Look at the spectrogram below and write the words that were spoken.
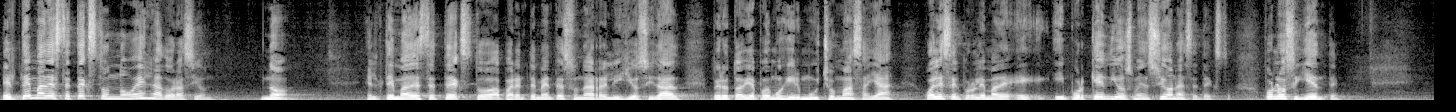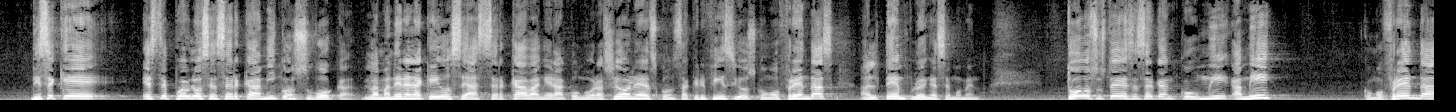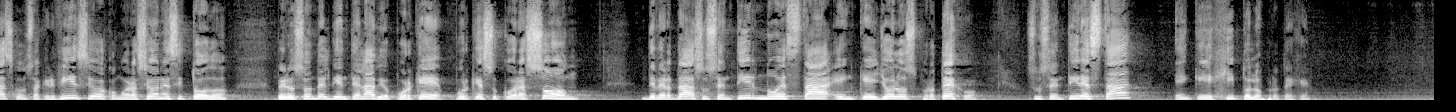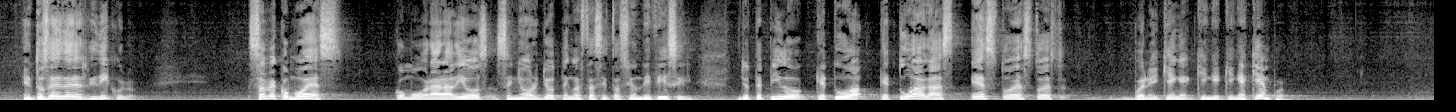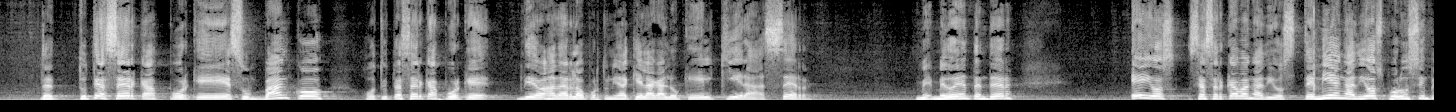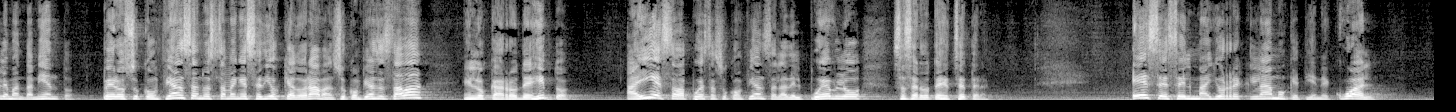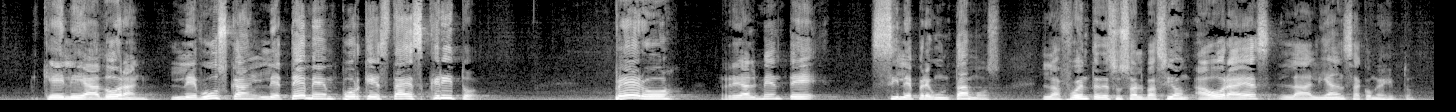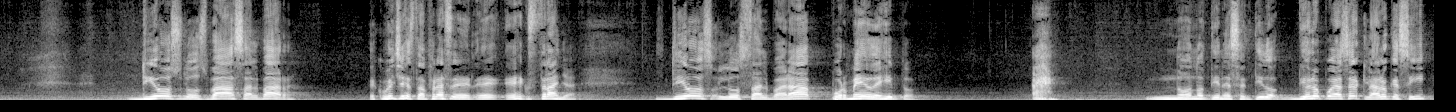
El tema de este texto no es la adoración, no. El tema de este texto aparentemente es una religiosidad, pero todavía podemos ir mucho más allá. ¿Cuál es el problema de, eh, y por qué Dios menciona este texto? Por lo siguiente, dice que este pueblo se acerca a mí con su boca. La manera en la que ellos se acercaban era con oraciones, con sacrificios, con ofrendas al templo en ese momento. Todos ustedes se acercan a mí con ofrendas, con sacrificios, con oraciones y todo, pero son del diente al labio. ¿Por qué? Porque su corazón, de verdad, su sentir no está en que yo los protejo. Su sentir está en que Egipto los protege. Entonces es ridículo. ¿Sabe cómo es? Como orar a Dios, Señor, yo tengo esta situación difícil. Yo te pido que tú, que tú hagas esto, esto, esto. Bueno, ¿y quién, quién, quién es quién? Pues? Tú te acercas porque es un banco o tú te acercas porque le vas a dar la oportunidad que él haga lo que él quiera hacer. ¿Me, me doy a entender? Ellos se acercaban a Dios, temían a Dios por un simple mandamiento. Pero su confianza no estaba en ese Dios que adoraban, su confianza estaba en los carros de Egipto. Ahí estaba puesta su confianza, la del pueblo, sacerdotes, etc. Ese es el mayor reclamo que tiene. ¿Cuál? Que le adoran, le buscan, le temen porque está escrito. Pero realmente, si le preguntamos, la fuente de su salvación ahora es la alianza con Egipto. Dios los va a salvar. Escuche esta frase, es, extraña. Dios los salvará por medio de Egipto. Ah, no, no tiene sentido. Dios lo puede hacer, claro que sí,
